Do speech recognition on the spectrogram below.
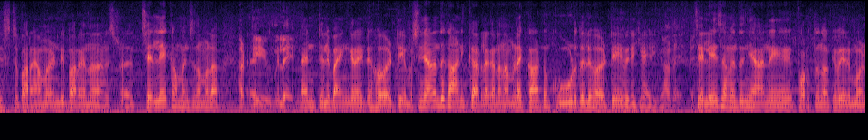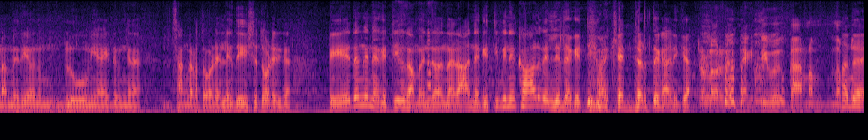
ജസ്റ്റ് പറയാൻ വേണ്ടി പറയുന്നതാണ്. ചില കമന്റ്സ് നമ്മളെ ഹട്ട് ചെയ്യും അല്ലേ മെന്റലി ഭയങ്കരമായിട്ട് ഹേർട്ട് ചെയ്യും. പക്ഷെ ഞാനത് കാണിക്കാറില്ല. കാരണം നമ്മളെക്കാട്ടും കൂടുതൽ ഹേർട്ട് ചെയ്യും ഇവരിക്കായിരിക്കും. ചില സമയത്ത് ഞാൻ പുറത്തുനിന്നൊക്കെ വരുമ്പോൾ മെരിയൊന്നും ഗ്ലൂമി ആയിട്ട് ഇങ്ങനെ സങ്കടത്തോടെ അല്ലെങ്കിൽ ദേഷ്യത്തോടെ ഇരിക്കുക. ഏതെങ്കിലും നെഗറ്റീവ് കമന്റ് വന്നാൽ ആ നെഗറ്റീവിനേക്കാൾ വലിയ നെഗറ്റീവ് ആയിരിക്കും എന്റെ അടുത്ത് കാണിക്കുക. നെഗറ്റീവ് കാരണം അതെ.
